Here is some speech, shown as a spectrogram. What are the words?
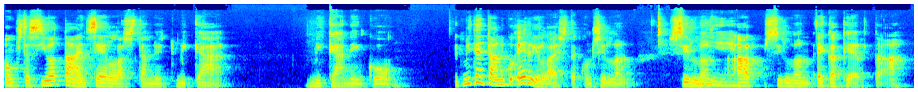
onko tässä jotain sellaista nyt, mikä, mikä niin kuin, että miten tämä on niin kuin erilaista kuin silloin, silloin, Niin. niin. a, silloin eka kertaa?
